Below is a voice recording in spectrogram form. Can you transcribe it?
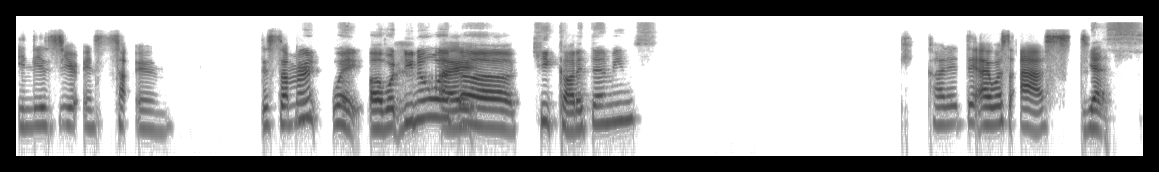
in this year, in, su- um, this Do summer, you- wait, uh, what do you know what I- uh kikarete means? karete? I was asked. Yes.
